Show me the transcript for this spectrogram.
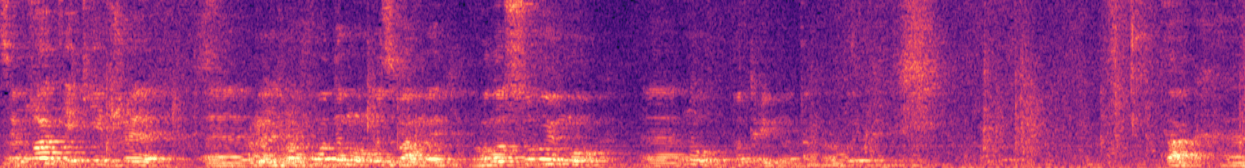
Це факт, який вже е, ми проходимо, ми з вами голосуємо. Ну, потрібно так робити. Так, е,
